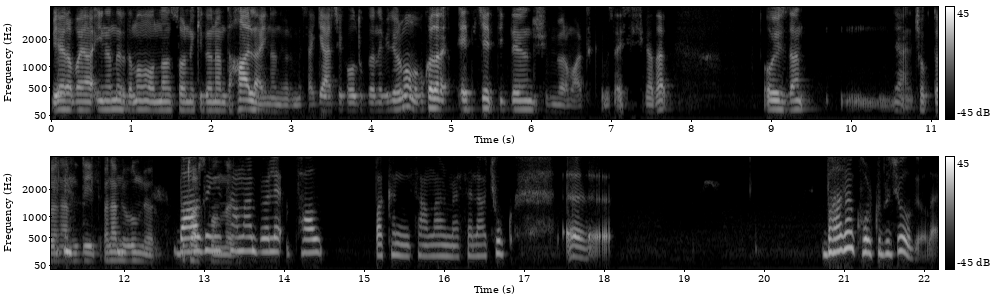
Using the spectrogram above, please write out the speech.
Bir ara bayağı inanırdım ama ondan sonraki dönemde hala inanıyorum mesela. Gerçek olduklarını biliyorum ama bu kadar etki ettiklerini düşünmüyorum artık mesela eskisi kadar. O yüzden yani çok da önemli değil. Önemli bulmuyorum. Bazı insanlar böyle fal bakan insanlar mesela çok e, bazen korkutucu oluyorlar.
